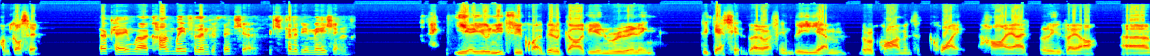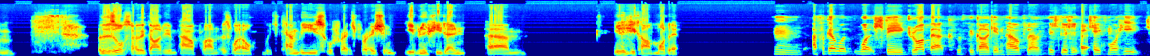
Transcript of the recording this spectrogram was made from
I've got it. okay, well, I can't wait for them to fix it. It's going to be amazing. Yeah, you'll need to do quite a bit of guardian ruining to get it, though. I think the um, the requirements are quite high. I believe they are. Um, but there's also the guardian power plant as well, which can be useful for exploration, even if you don't, um, even if you can't mod it. Hmm. I forget what what's the drawback with the Guardian power plant. Is does it Uh, take more heat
